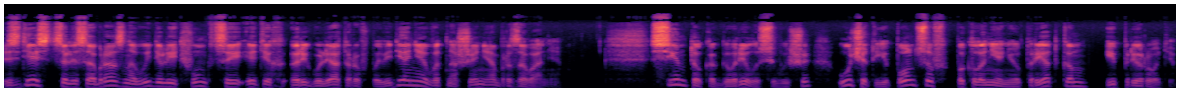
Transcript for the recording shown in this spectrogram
Здесь целесообразно выделить функции этих регуляторов поведения в отношении образования. Синто, как говорилось выше, учат японцев поклонению предкам и природе.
